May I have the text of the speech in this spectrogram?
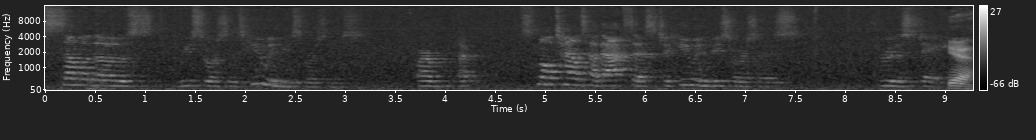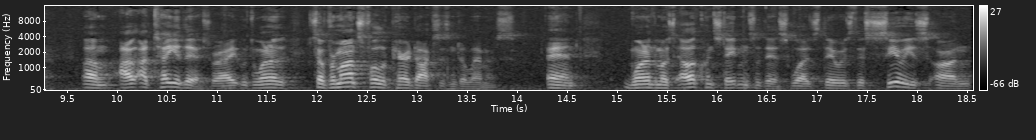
some of those resources, human resources, are, uh, small towns have access to human resources through the state. Yeah. Um, I'll, I'll tell you this, right? With one of the, so Vermont's full of paradoxes and dilemmas. And one of the most eloquent statements of this was there was this series on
